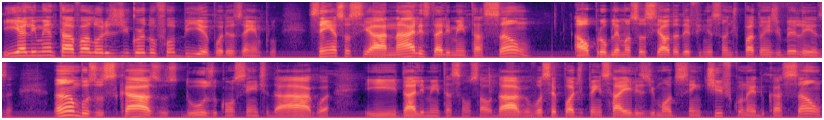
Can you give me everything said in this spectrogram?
e alimentar valores de gordofobia, por exemplo, sem associar a análise da alimentação ao problema social da definição de padrões de beleza. Ambos os casos, do uso consciente da água e da alimentação saudável, você pode pensar eles de modo científico na educação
